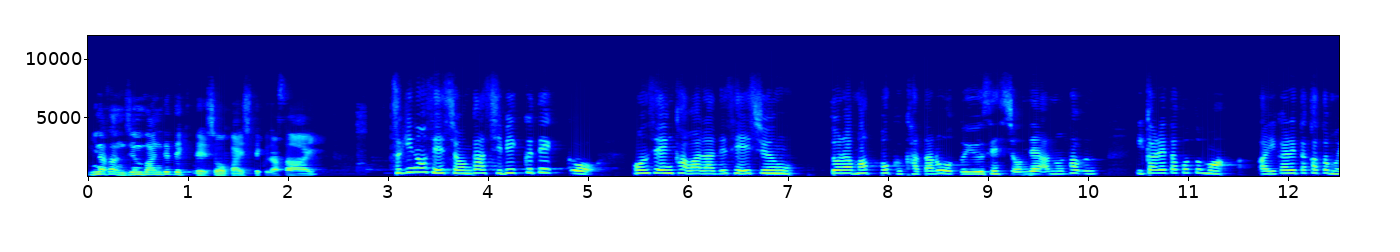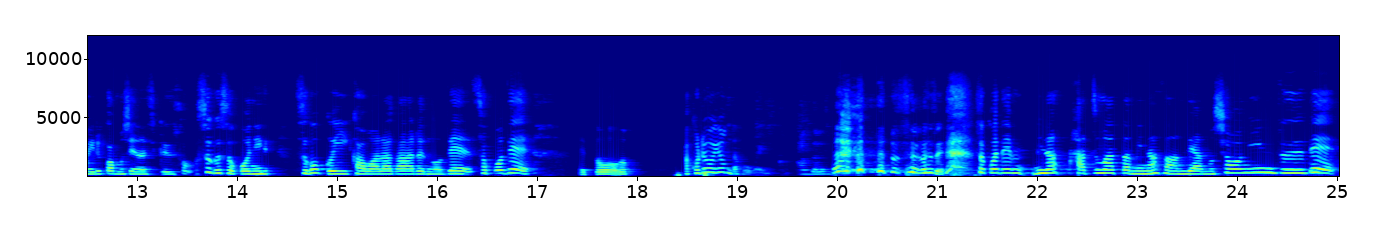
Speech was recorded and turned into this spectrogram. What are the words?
皆さん順番に出てきて紹介してください。次のセッションがシビックテックを温泉河原で青春ドラマっぽく語ろうというセッションで、あの、多分行かれたことも、あ、行かれた方もいるかもしれないですけど、すぐそこにすごくいい河原があるので、そこで、えっと、あ、これを読んだ方がいい すみません。そこでみな集まった皆さんであの少人数で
